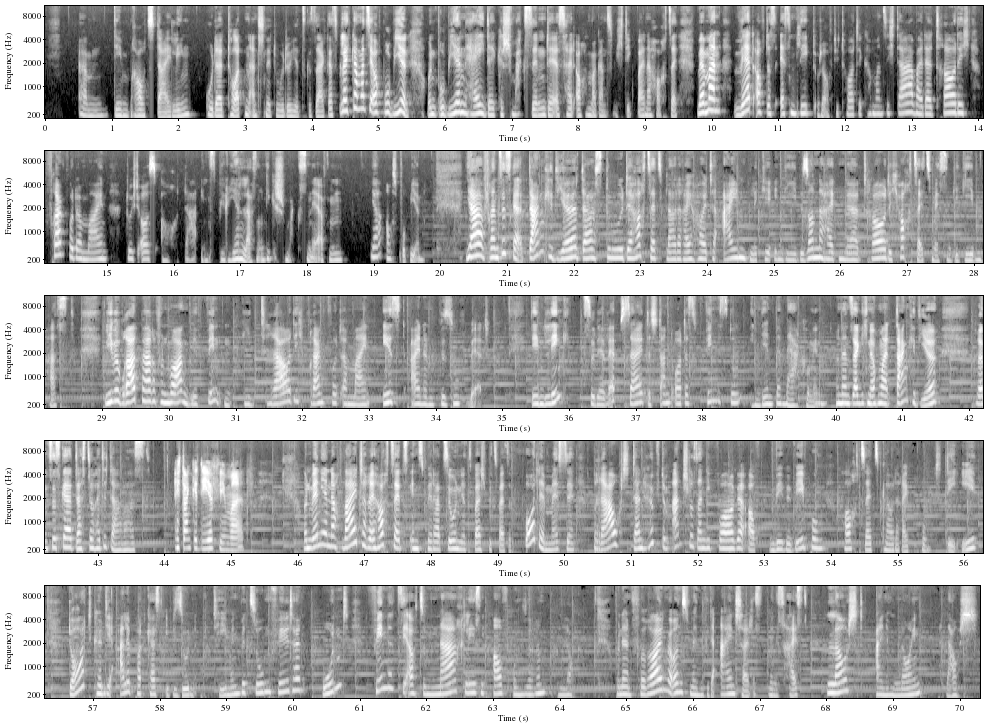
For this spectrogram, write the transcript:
ähm, dem Brautstyling oder Tortenanschnitt, wo du jetzt gesagt hast. Vielleicht kann man es ja auch probieren und probieren, hey, der Geschmackssinn, der ist halt auch immer ganz wichtig bei einer Hochzeit. Wenn man Wert auf das Essen legt oder auf die Torte, kann man sich da bei der Traudig Frankfurt am Main durchaus auch da inspirieren lassen und die Geschmacksnerven ja, ausprobieren. Ja, Franziska, danke dir, dass du der Hochzeitsplauderei heute Einblicke in die Besonderheiten der Trau dich Hochzeitsmessen gegeben hast. Liebe Brautpaare von morgen, wir finden, die Trau dich Frankfurt am Main ist einen Besuch wert. Den Link zu der Website des Standortes findest du in den Bemerkungen. Und dann sage ich nochmal Danke dir, Franziska, dass du heute da warst. Ich danke dir vielmals. Und wenn ihr noch weitere Hochzeitsinspirationen jetzt beispielsweise vor der Messe braucht, dann hüpft im Anschluss an die Folge auf www.hochzeitsplauderei.de. Dort könnt ihr alle Podcast-Episoden auch themenbezogen filtern und findet sie auch zum Nachlesen auf unserem Blog. Und dann freuen wir uns, wenn du wieder einschaltest, wenn es heißt, lauscht einem neuen Plausch.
